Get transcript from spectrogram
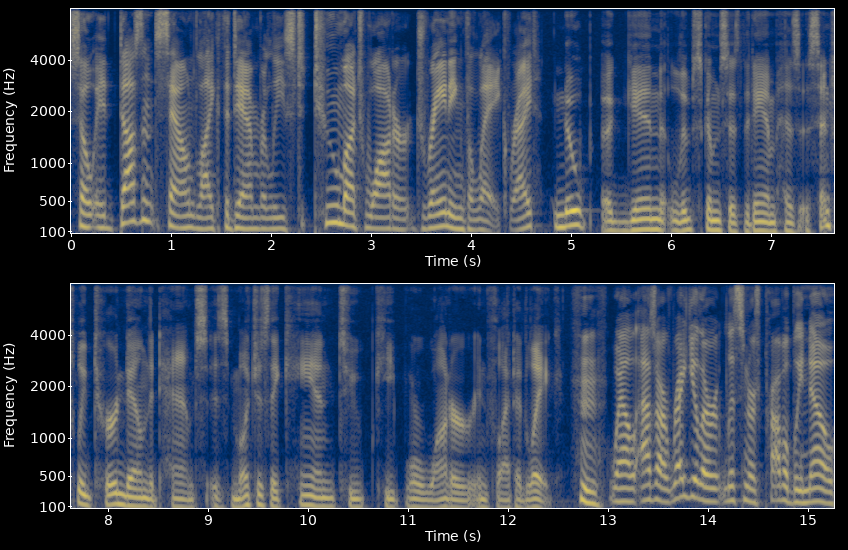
So it doesn't sound like the dam released too much water draining the lake, right? Nope. Again, Lipscomb says the dam has essentially turned down the taps as much as they can to keep more water in Flathead Lake. Hmm. Well, as our regular listeners probably know,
